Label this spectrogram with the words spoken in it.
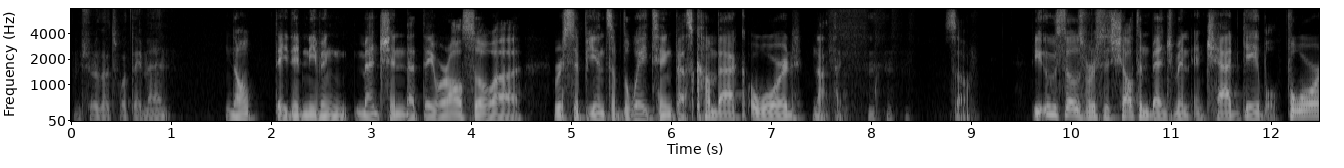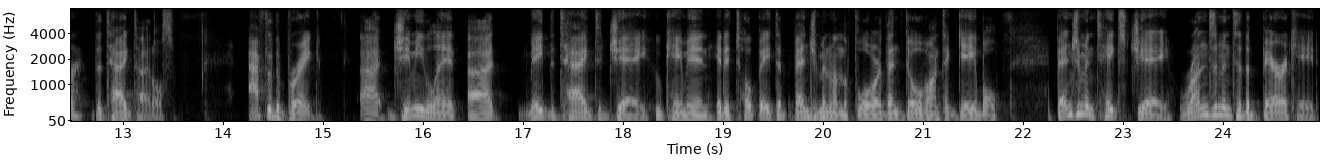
What, I'm sure that's what they meant. Nope. They didn't even mention that they were also uh, recipients of the Wai Ting Best Comeback Award. Nothing. so the Usos versus Shelton Benjamin and Chad Gable for the tag titles. After the break, uh, Jimmy Lane, uh, made the tag to Jay, who came in, hit a tope to Benjamin on the floor, then dove onto Gable. Benjamin takes Jay, runs him into the barricade,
